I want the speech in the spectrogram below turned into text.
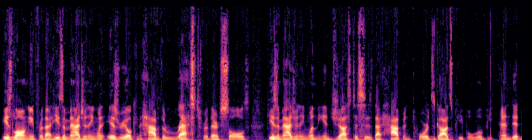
He's longing for that. He's imagining when Israel can have the rest for their souls. He's imagining when the injustices that happen towards God's people will be ended.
